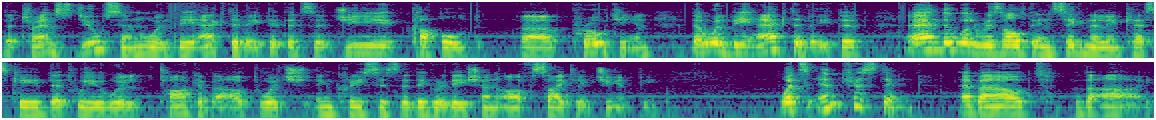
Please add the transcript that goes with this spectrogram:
The transducin will be activated. It's a G coupled uh, protein that will be activated and it will result in signaling cascade that we will talk about, which increases the degradation of cyclic GMP. What's interesting about the eye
